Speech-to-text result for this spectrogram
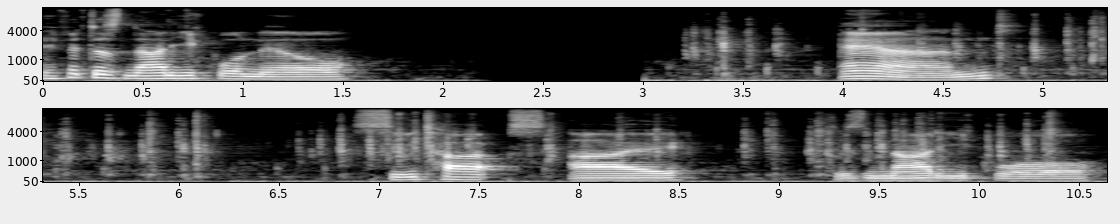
if it does not equal nil, and ctox i does not equal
